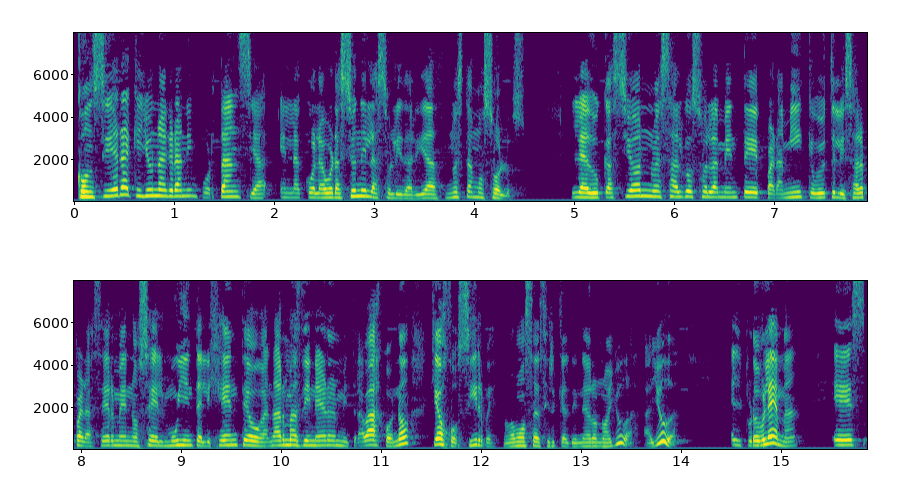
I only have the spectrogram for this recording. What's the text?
considera que hay una gran importancia en la colaboración y la solidaridad. No estamos solos la educación no es algo solamente para mí que voy a utilizar para hacerme, no sé, el muy inteligente o ganar más dinero en mi trabajo, ¿no? Que ojo, sirve, no vamos a decir que el dinero no ayuda, ayuda. El problema es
